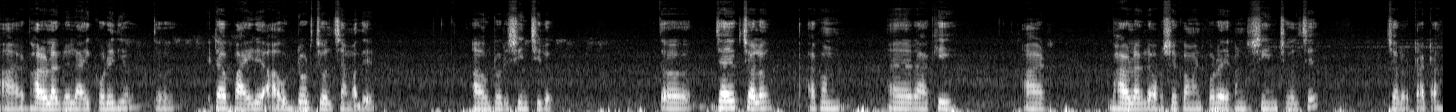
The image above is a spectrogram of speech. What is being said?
আর ভালো লাগলে লাইক করে দিও। তো এটা বাইরে আউটডোর চলছে আমাদের। আউটডোরে সিন ছিল। তো যাই হোক, চলো এখন রাখি। আর ভালো লাগলে অবশ্যই কমেন্ট করো, এখন সিন চলছে। চলো, টাটা।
